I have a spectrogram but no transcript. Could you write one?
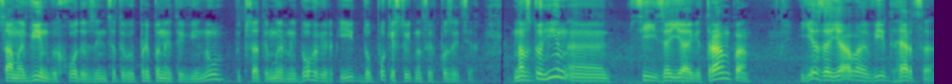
Саме він виходив з ініціативою припинити війну, підписати мирний договір і допоки стоїть на цих позиціях. Навздогін е, цій заяві Трампа є заява від Герца.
